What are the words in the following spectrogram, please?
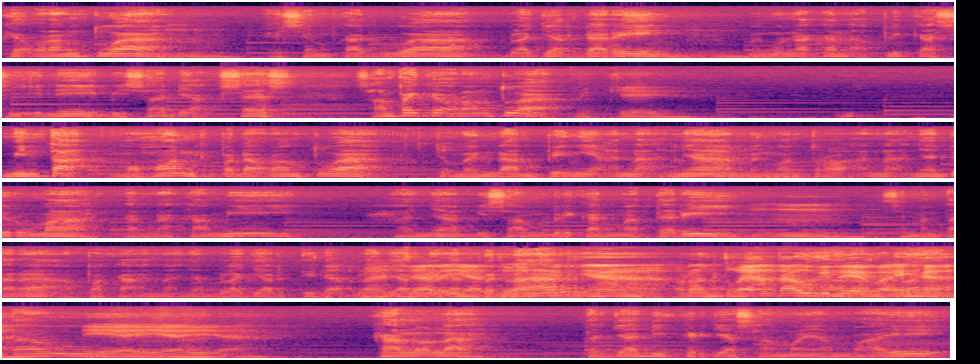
ke orang tua. SMK 2 belajar daring. Menggunakan aplikasi ini bisa diakses sampai ke orang tua. Oke. Minta mohon kepada orang tua. Mendampingi anaknya, mengontrol anaknya di rumah. Karena kami hanya bisa memberikan materi. Mm-mm. Sementara apakah anaknya belajar tidak belajar, Belajar dengan ya benar? akhirnya orang tua yang tahu gitu ya Orang Pak tua ya. tahu. Iya iya iya. kalaulah terjadi kerjasama yang baik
